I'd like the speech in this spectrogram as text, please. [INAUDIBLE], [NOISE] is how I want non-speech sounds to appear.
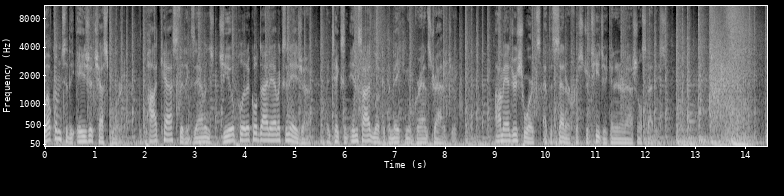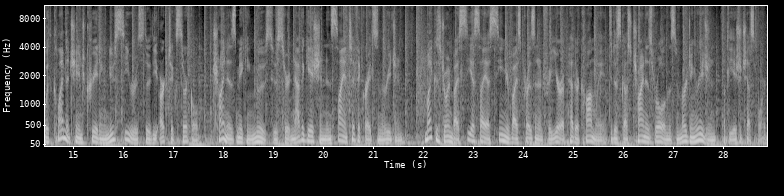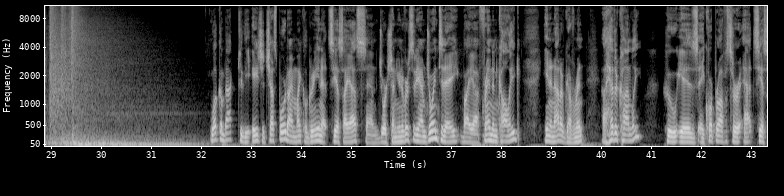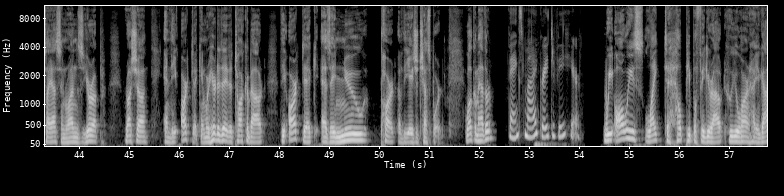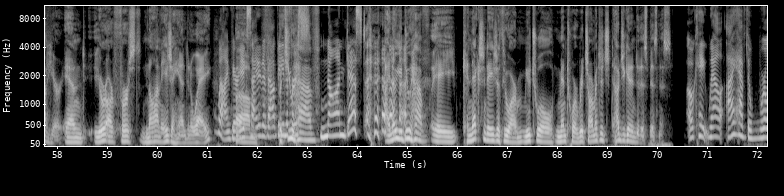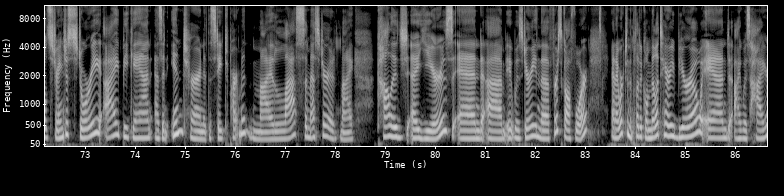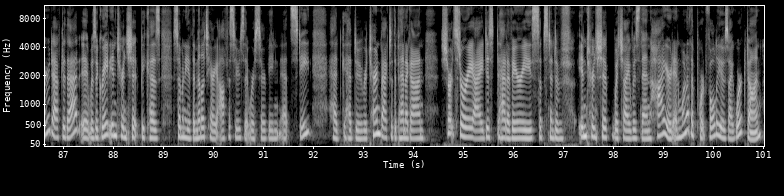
Welcome to the Asia Chessboard, the podcast that examines geopolitical dynamics in Asia and takes an inside look at the making of grand strategy. I'm Andrew Schwartz at the Center for Strategic and International Studies. With climate change creating new sea routes through the Arctic Circle, China is making moves to assert navigation and scientific rights in the region. Mike is joined by CSIS Senior Vice President for Europe, Heather Conley, to discuss China's role in this emerging region of the Asia chessboard. Welcome back to the Asia Chessboard. I'm Michael Green at CSIS and Georgetown University. I'm joined today by a friend and colleague in and out of government, uh, Heather Conley, who is a corporate officer at CSIS and runs Europe, Russia, and the Arctic. And we're here today to talk about the Arctic as a new part of the Asia chessboard. Welcome, Heather. Thanks, Mike. Great to be here we always like to help people figure out who you are and how you got here. And you're our first non-Asia hand in a way. Well, I'm very um, excited about being the first have, non-guest. I know you do [LAUGHS] have a connection to Asia through our mutual mentor, Rich Armitage. How'd you get into this business? Okay, well, I have the world's strangest story. I began as an intern at the State Department my last semester of my college uh, years, and um, it was during the first Gulf War. And I worked in the political military bureau, and I was hired after that. It was a great internship because so many of the military officers that were serving at state had had to return back to the Pentagon. Short story: I just had a very substantive internship, which I was then hired. And one of the portfolios I worked on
